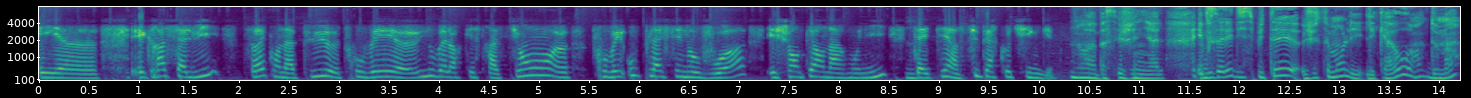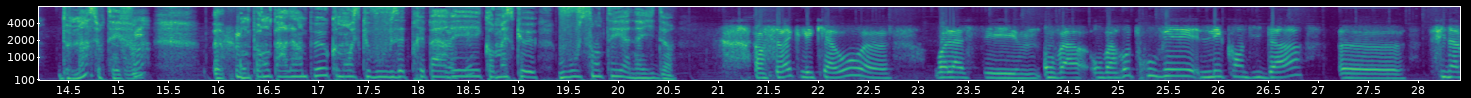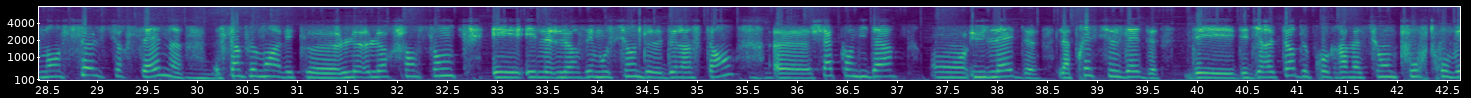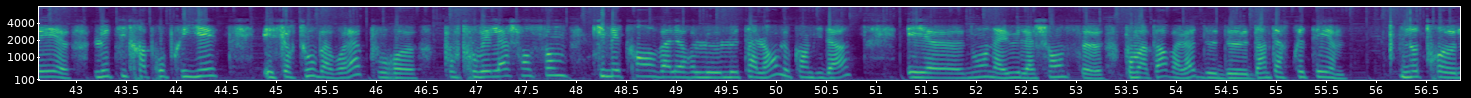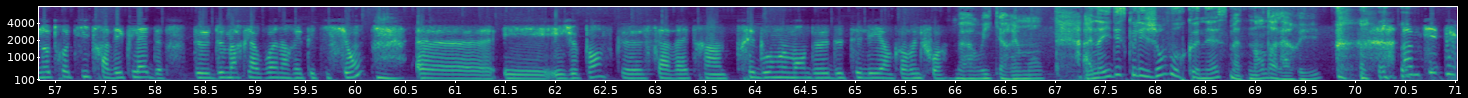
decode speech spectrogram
Et, euh, et grâce à lui, c'est vrai qu'on a pu euh, trouver euh, une nouvelle orchestration, euh, trouver où placer nos voix et chanter en harmonie. Mm. Ça a été un super coaching. Ouais, bah c'est génial. Et vous allez disputer justement les, les KO hein, demain? Demain sur TF1 Oui. Euh, On peut en parler un peu? Comment est-ce que vous vous êtes préparé? Comment est-ce que vous vous sentez, Anaïd Alors c'est vrai que les chaos, euh, voilà, c'est on va on va retrouver les candidats euh, finalement seuls sur scène, simplement avec euh, le- leurs chansons et, et le- leurs émotions de, de l'instant. Euh, chaque candidat ont eu l'aide, la précieuse aide des, des directeurs de programmation pour trouver euh, le titre approprié et surtout, bah voilà, pour euh, pour trouver la chanson qui mettra en valeur le, le talent, le candidat. Et euh, nous, on a eu la chance, euh, pour ma part, voilà, de de- d'interpréter. notre notre titre avec l'aide de, de Marc Lavoine en répétition Euh, et, et je pense que ça va être un très beau moment de, de télé encore une fois Bah oui, carrément. Anaïd, est-ce que les gens vous reconnaissent maintenant dans la rue? Un petit peu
